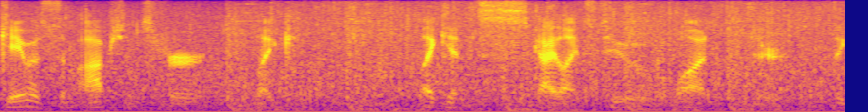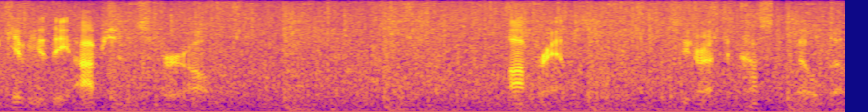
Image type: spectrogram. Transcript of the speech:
gave us some options for like like in Skylines 2 1 they give you the options for um, off ramps so you don't have to custom build them.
